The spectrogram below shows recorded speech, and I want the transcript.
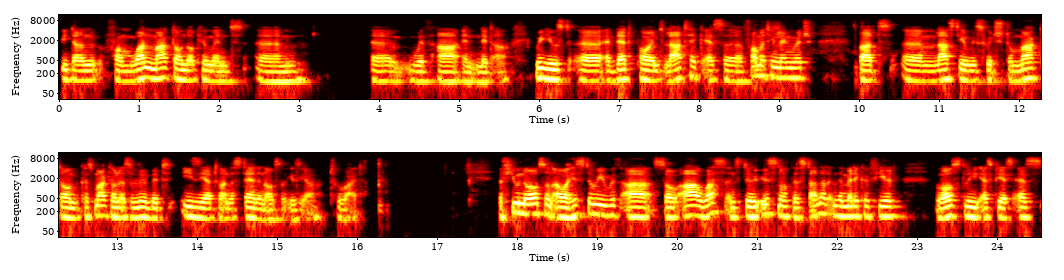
be done from one Markdown document um, with R and knitr. We used uh, at that point LaTeX as a formatting language, but um, last year we switched to Markdown because Markdown is a little bit easier to understand and also easier to write. A few notes on our history with R. So R was and still is not the standard in the medical field. Mostly SPSS,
